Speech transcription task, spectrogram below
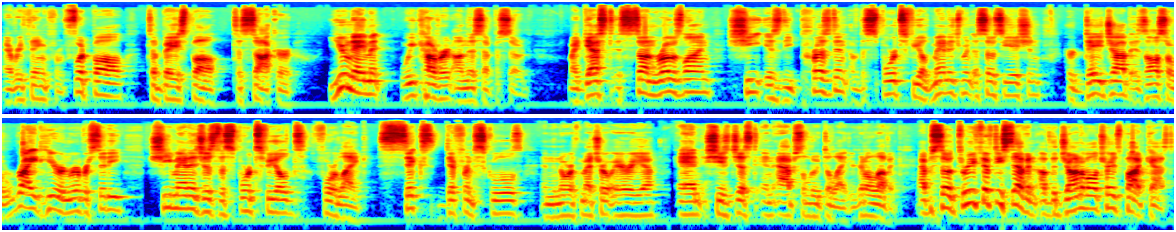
Everything from football to baseball to soccer. You name it, we cover it on this episode. My guest is Sun Roesslein. She is the president of the Sports Field Management Association. Her day job is also right here in River City. She manages the sports fields for like six different schools in the North Metro area, and she's just an absolute delight. You're going to love it. Episode 357 of the Jon of All Trades podcast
